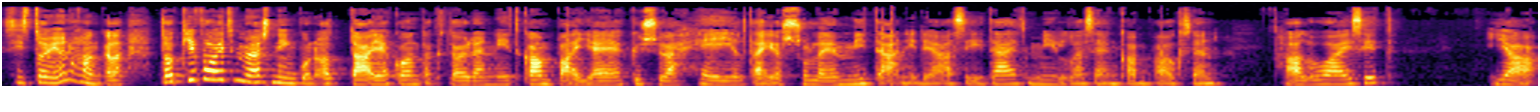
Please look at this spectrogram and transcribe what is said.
siis toi on hankala. Toki voit myös niin kuin ottaa ja kontaktoida niitä kampaajia ja kysyä heiltä, jos sulla ei ole mitään ideaa siitä, että millaisen kampauksen haluaisit. Ja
